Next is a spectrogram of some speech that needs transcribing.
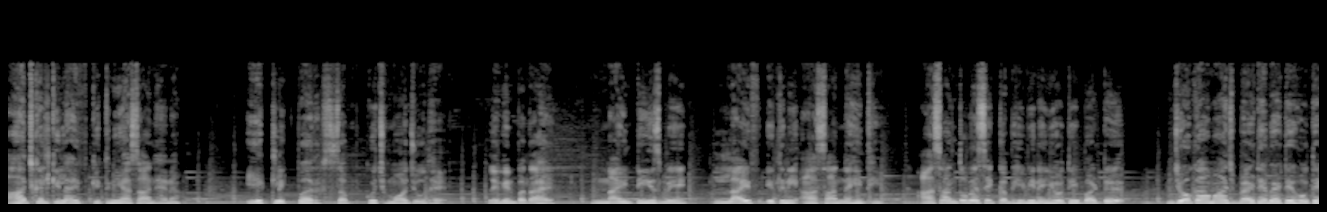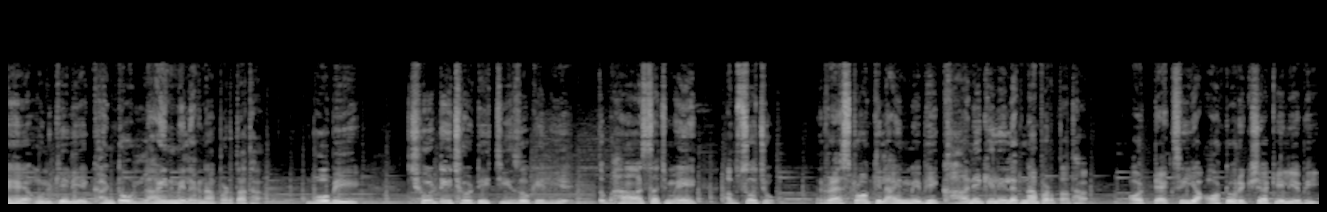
आजकल की लाइफ कितनी आसान है ना? एक क्लिक पर सब कुछ मौजूद है। लेकिन पता है 90s में लाइफ इतनी आसान नहीं थी। आसान तो वैसे कभी भी नहीं होती बट जो काम आज बैठे बैठे होते हैं, उनके लिए घंटों लाइन में लगना पड़ता था। वो भी छोटी छोटी चीज़ों के लिए। तो हाँ सच में। अब सोचो रेस्टोरेंट की लाइन में भी खाने के लिए लगना पड़ता था और टैक्सी या ऑटो रिक्शा के लिए भी।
